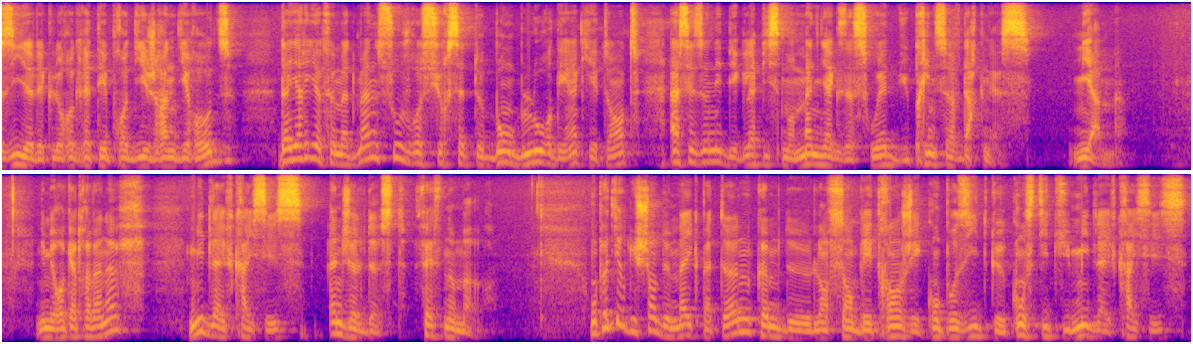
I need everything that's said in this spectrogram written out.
Z avec le regretté prodige Randy Rhodes, Diary of a Madman s'ouvre sur cette bombe lourde et inquiétante, assaisonnée des glapissements maniaques à souhait du Prince of Darkness, Miam. Numéro 89, Midlife Crisis, Angel Dust, Faith No More. On peut dire du chant de Mike Patton comme de l'ensemble étrange et composite que constitue Midlife Crisis,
